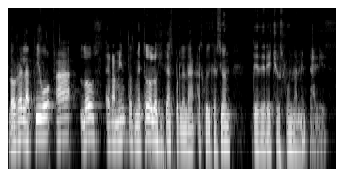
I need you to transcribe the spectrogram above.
lo relativo a las herramientas metodológicas por la adjudicación de derechos fundamentales.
